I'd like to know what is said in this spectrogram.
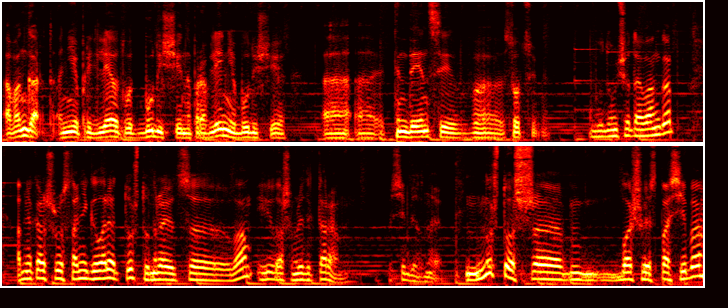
авангард. Они определяют вот будущее направление, будущие э, э, тенденции в социуме. Вы думаете, что это авангард? А мне кажется, просто они говорят то, что нравится вам и вашим редакторам. По себе знаю. Ну что ж, э, большое спасибо.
